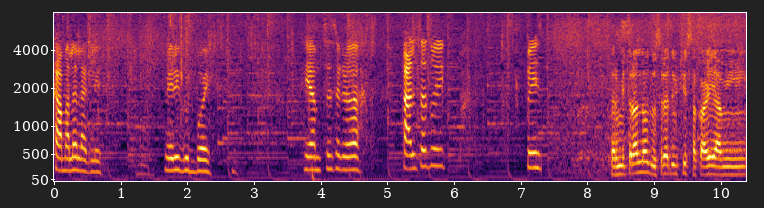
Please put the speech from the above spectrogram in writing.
कामाला लागले. व्हेरी गुड बॉय हे आमचं सगळं कालचा जो एक पेज तर मित्रांनो दुसऱ्या दिवशी सकाळी आम्ही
